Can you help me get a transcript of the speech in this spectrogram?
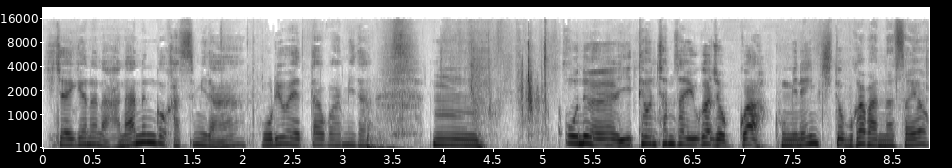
기자회견은 안 하는 것 같습니다. 보류했다고 합니다. 음, 오늘 이태원 참사 유가족과 국민의힘 지도부가 만났어요.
